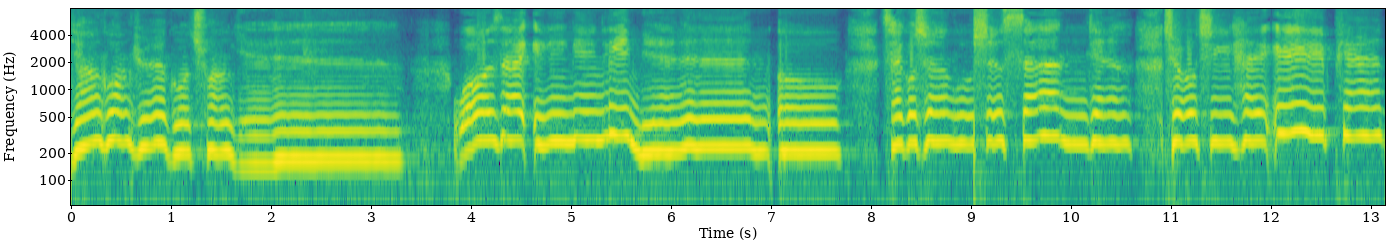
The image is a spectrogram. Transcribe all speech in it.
阳光越过窗沿，我在阴影里面。哦，才过晨雾十三点，就漆黑一片，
